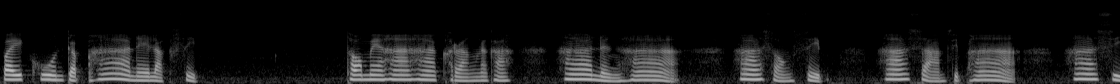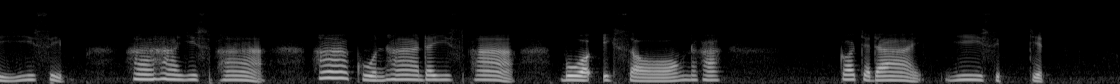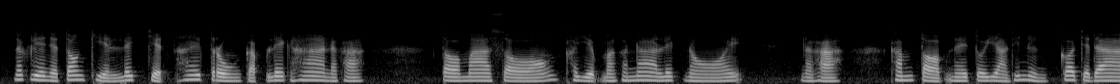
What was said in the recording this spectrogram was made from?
ไปคูณกับห้าในหลักสิบท่องแม่ห้าห้าครั้งนะคะห้าหนึ่งห้าห้าสองสิบห้าสามสิบห้าห้าสี่ยี่สิบห้าห้ายี่สิบห้าห้าคูณห้าได้ยี่สิบห้าบวกอีกสองนะคะ ก็จะได้ยี่สิบ นักเรียนจะต้องเขียนเลขเจ็ดให้ตรงกับเลขห้านะคะ ต่อมาสองขยับมาข้างหน้าเล็กน้อยนะคะคำตอบในตัวอย่างที่หนึ่งก็จะได้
